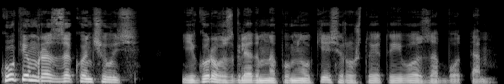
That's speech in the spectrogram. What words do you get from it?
«Купим, раз закончилось». Егоров взглядом напомнил Кесеру, что это его забота.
